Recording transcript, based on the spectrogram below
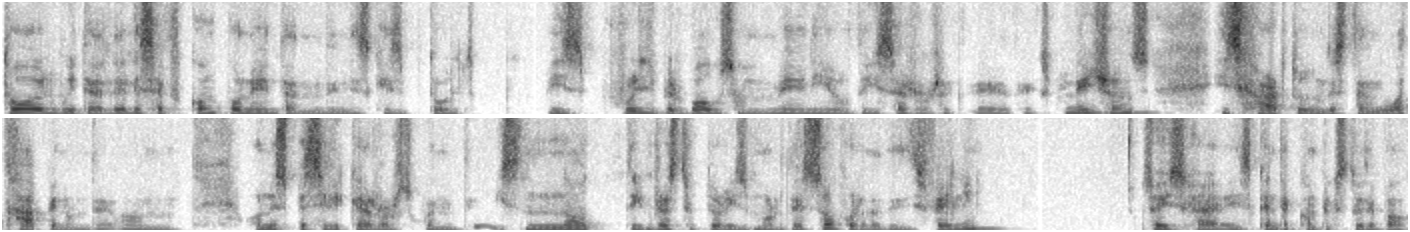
TOIL with a LSF component, and in this case, TOIL is really verbose on many of these error uh, explanations, it's hard to understand what happened on the on on specific errors when it's not the infrastructure, is more the software that is failing. So it's it's kind of complex to debug.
